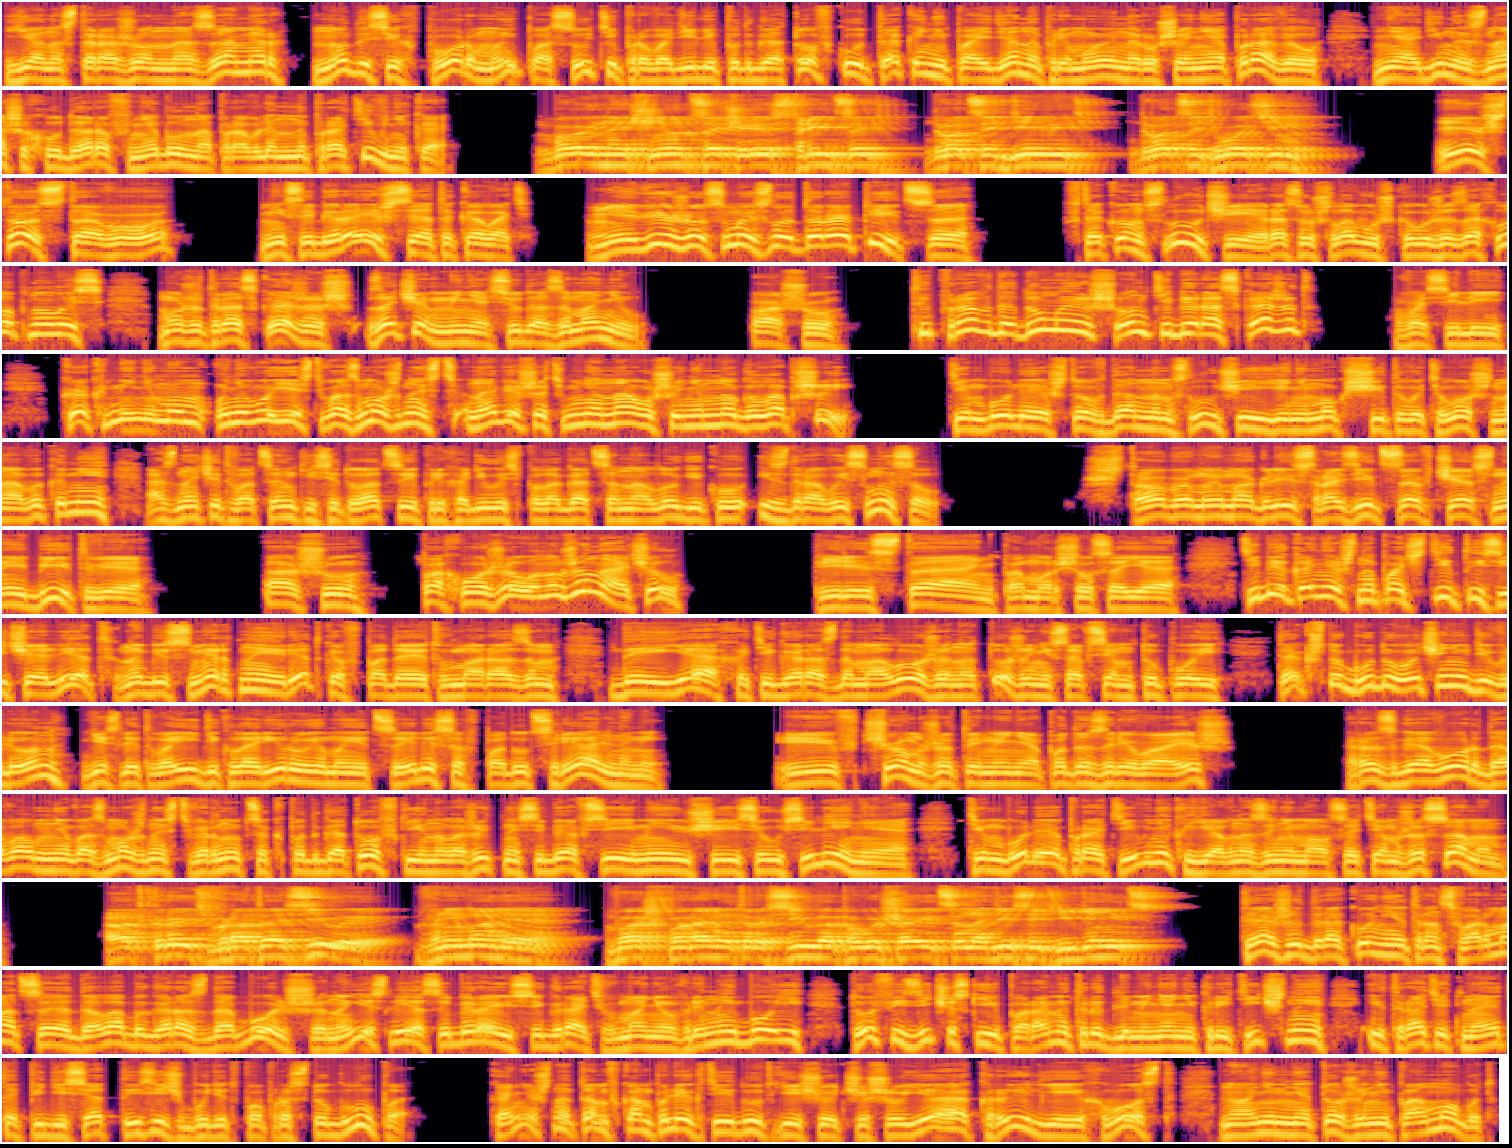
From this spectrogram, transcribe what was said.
Я настороженно замер, но до сих пор мы, по сути, проводили подготовку, так и не пойдя на прямое нарушение правил. Ни один из наших ударов не был направлен на противника. «Бой начнется через тридцать, двадцать девять, двадцать восемь». «И что с того? Не собираешься атаковать?» «Не вижу смысла торопиться», в таком случае, раз уж ловушка уже захлопнулась, может, расскажешь, зачем меня сюда заманил? Пашу, ты правда думаешь, он тебе расскажет? Василий, как минимум, у него есть возможность навешать мне на уши немного лапши. Тем более, что в данном случае я не мог считывать ложь навыками, а значит, в оценке ситуации приходилось полагаться на логику и здравый смысл. «Чтобы мы могли сразиться в честной битве!» «Ашу, похоже, он уже начал», «Перестань», — поморщился я. «Тебе, конечно, почти тысяча лет, но бессмертные редко впадают в маразм. Да и я, хоть и гораздо моложе, но тоже не совсем тупой. Так что буду очень удивлен, если твои декларируемые цели совпадут с реальными». «И в чем же ты меня подозреваешь?» Разговор давал мне возможность вернуться к подготовке и наложить на себя все имеющиеся усиления, тем более противник явно занимался тем же самым. «Открыть врата силы! Внимание! ваш параметр сила повышается на 10 единиц. Та же драконья трансформация дала бы гораздо больше, но если я собираюсь играть в маневренный бой, то физические параметры для меня не критичны, и тратить на это 50 тысяч будет попросту глупо. Конечно, там в комплекте идут еще чешуя, крылья и хвост, но они мне тоже не помогут.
